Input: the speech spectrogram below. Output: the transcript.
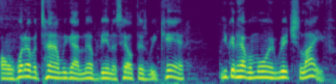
on whatever time we got left being as healthy as we can, you can have a more enriched life.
